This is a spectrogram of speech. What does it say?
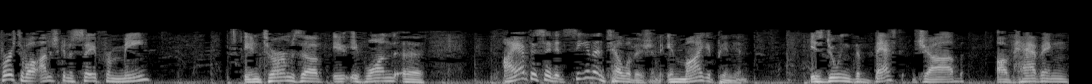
first of all, I'm just going to say from me, in terms of if, one, uh, I have to say that CNN television, in my opinion, is doing the best job of having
